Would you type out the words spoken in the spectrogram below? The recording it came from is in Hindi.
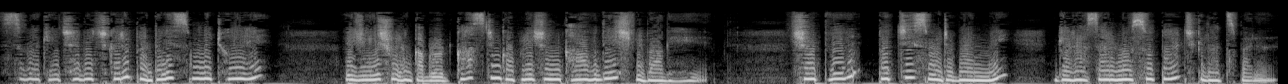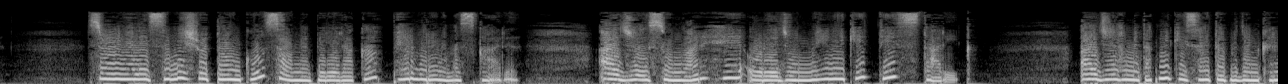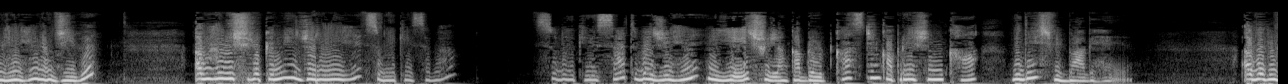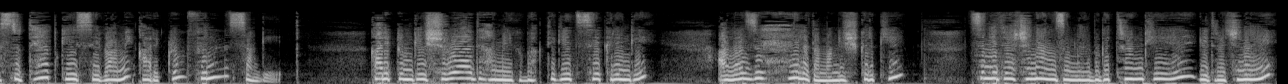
सुबह के छह बजकर पैंतालीस मिनट हुए हैं। ये श्रीलंका ब्रॉडकास्टिंग कॉरपोरेशन का विदेश विभाग है। शॉर्टवेव 25 मीटर बैंड में ग्यारह साल नौ सौ पाँच किलोहर्ट्ज पर। सुनने वाले सभी श्रोताओं को सौम्या पेरेरा का फिर बड़ा नमस्कार। आज सोमवार है और जून महीने की 30 तारीख। आज हमें तकनीकी सहायता प्रदान कर रहे हैं राजीव। अब हम शुरू करने जा रहे हैं सुबह की सभा सुबह के सात बजे हैं। ये श्रीलंका ब्रॉडकास्टिंग कॉरपोरेशन का विदेश विभाग है। अब प्रस्तुत है आपकी सेवा में कार्यक्रम फ़िल्म संगीत। कार्यक्रम की शुरुआत हम एक भक्ति गीत से करेंगे। आवाज़ है लता मंगेशकर की। संगीत रचना जंगल भगत राम की है। गीत रचना है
